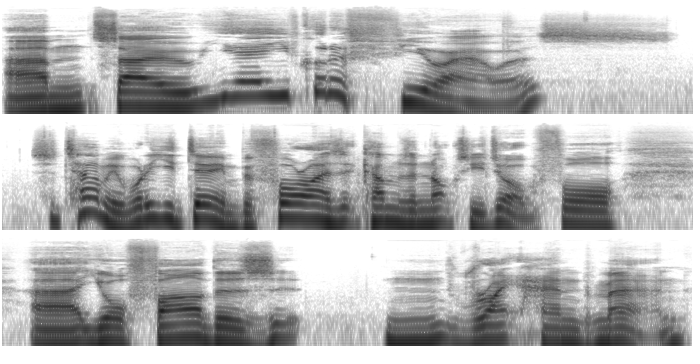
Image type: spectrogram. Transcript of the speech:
Um, so yeah, you've got a few hours. So tell me, what are you doing before Isaac comes and knocks your door? Before uh, your father's right hand man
